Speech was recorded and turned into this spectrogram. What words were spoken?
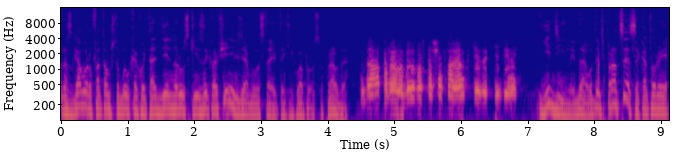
разговоров о том, что был какой-то отдельно русский язык, вообще нельзя было ставить таких вопросов, правда? Да, пожалуй, был восточнославянский язык единый. Единый, да, вот эти процессы, которые,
